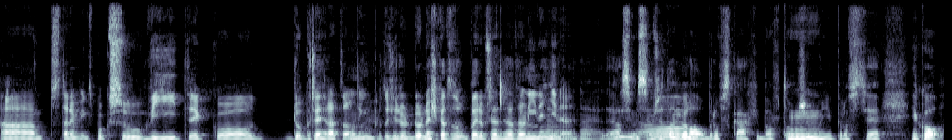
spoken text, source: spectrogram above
a starém Xboxu výjít jako dobře hratelný? Protože do, do dneška to úplně dobře hratelný není, ne? Ne, ne já si myslím, no. že tam byla obrovská chyba v tom, hmm. že oni prostě, jako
